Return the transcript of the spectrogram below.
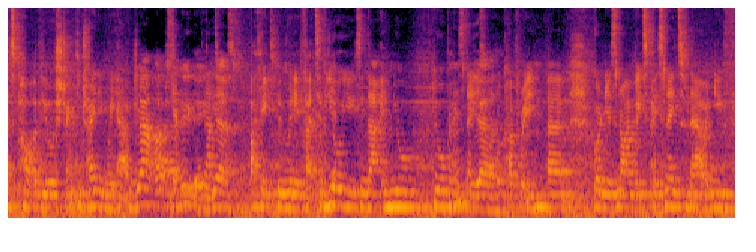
as part of your strength and training rehab. Yeah, Um, absolutely, that's yeah. I think it's been really effective. You're using that in your your postnatal Yeah. recovery. Um, Grainne's nine weeks postnatal now, and you've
